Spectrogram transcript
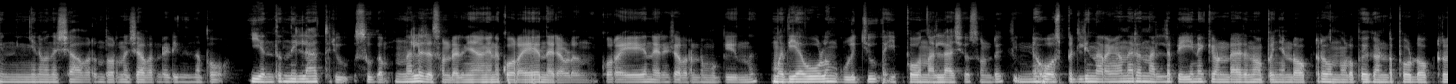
ഇന്നിങ്ങനെ വന്ന ഷവറും തുറന്ന ഷവറിന്റെ അടിയിൽ നിന്നപ്പോൾ എന്തെന്നില്ലാത്തൊരു സുഖം. നല്ല രസമുണ്ടായിരുന്നു. ഞാൻ അങ്ങനെ കുറേ നേരം അവിടെ നിന്ന് കുറേ നേരം ഷവറിന്റെ മുട്ടിൽ നിന്ന് മതിയാവോളം കുളിച്ചു. ഇപ്പോൾ നല്ല ആശ്വാസമുണ്ട്. പിന്നെ ഹോസ്പിറ്റലിൽ നിന്ന് ഇറങ്ങാൻ നേരം നല്ല പെയിനൊക്കെ ഉണ്ടായിരുന്നു. അപ്പോൾ ഞാൻ ഡോക്ടറെ ഒന്നുകൂടെ പോയി കണ്ടപ്പോൾ ഡോക്ടർ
